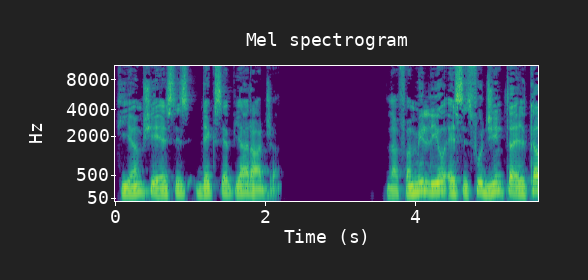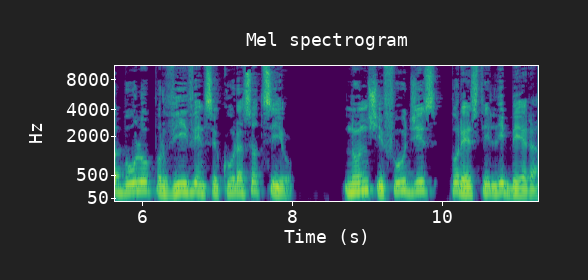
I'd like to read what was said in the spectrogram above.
ciam si estis decsep iaragia. La familio estis fuginta el Kabulo por vivi en secura socio. Nun si fugis por esti libera.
